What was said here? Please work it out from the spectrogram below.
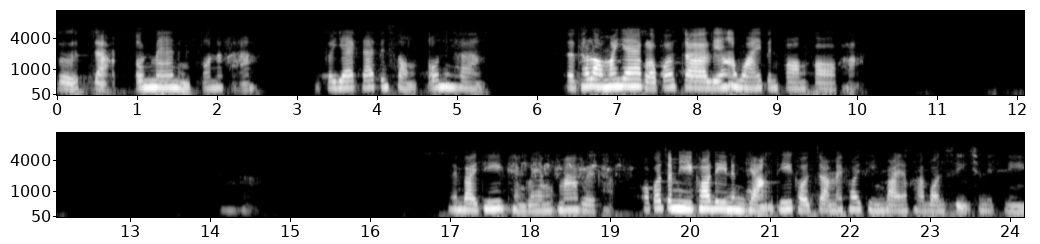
เกิดจากต้นแม่หนึ่งต้นนะคะ ก็แยกได้เป็นสองต้นค่ะ แต่ถ้าเราไม่แยกเราก็จะเลี้ยงเอาไว้เป็นฟอร์มกอค่ะในใบที่แข็งแรงมากๆเลยค่ะ เขาก็จะมีข้อดีหนึ่งอย่างที่เขาจะไม่ค่อยทิ้งใบนะคะ บอลสีชนิดนี้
